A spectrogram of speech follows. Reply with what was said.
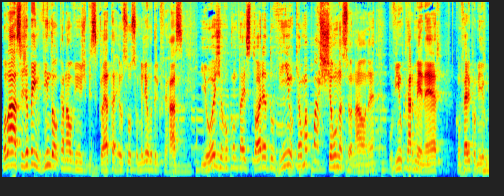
Olá, seja bem-vindo ao canal Vinhos de Bicicleta. Eu sou o sommelier Rodrigo Ferraz e hoje eu vou contar a história do vinho que é uma paixão nacional, né? O vinho Carmener. Confere comigo.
